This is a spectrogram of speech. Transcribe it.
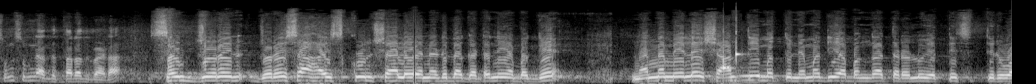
ಸುಮ್ ಸುಮ್ನೆ ಅದು ತರದ್ ಬೇಡ. ಸೌಂಟ್ ಜೋರೆ ಜೊರೇಸಾ ಹೈಸ್ಕೂಲ್ ಶಾಲೆಯ ನಡೆದ ಘಟನೆಯ ಬಗ್ಗೆ ನನ್ನ ಮೇಲೆ ಶಾಂತಿ ಮತ್ತು ನೆಮ್ಮದಿಯ ಭಂಗ ತರಲು ಯತ್ನಿಸುತ್ತಿರುವ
